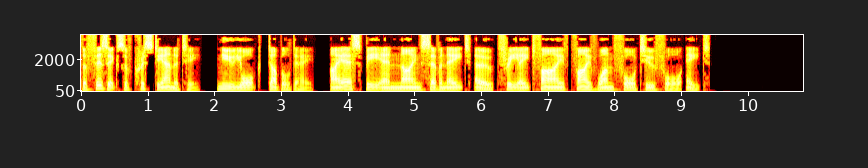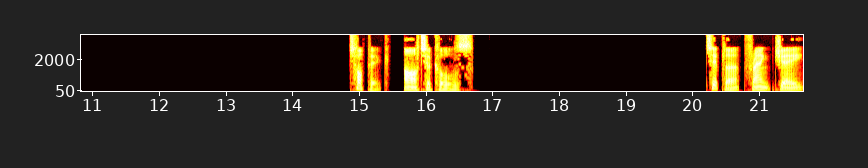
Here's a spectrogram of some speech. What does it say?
The Physics of Christianity. New York, Doubleday. ISBN 978-0-385-51424-8 Articles Tipler, Frank J.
